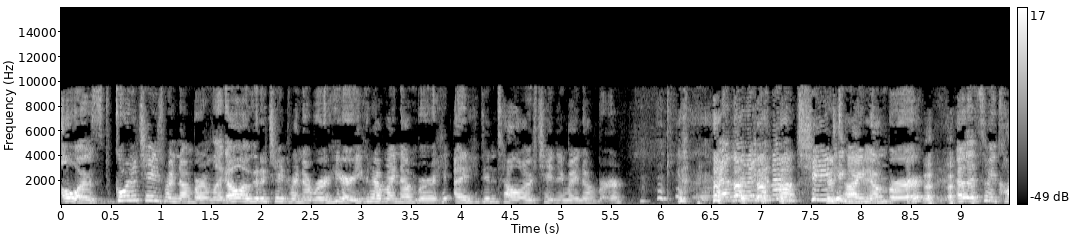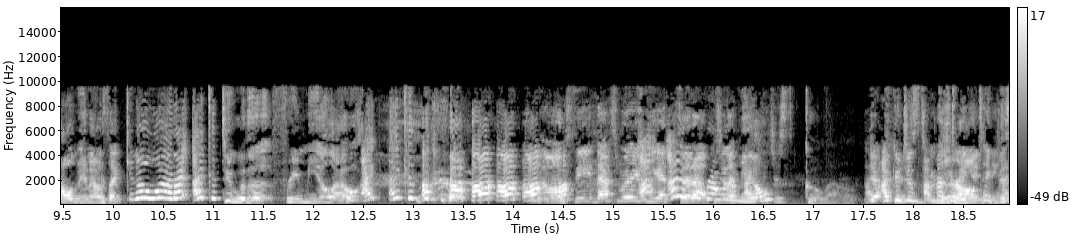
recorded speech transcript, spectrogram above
Oh, I was going to change my number. I'm like, oh, I'm going to change my number. Here, you can have my number. He- I he didn't tell him I was changing my number. and then I ended up changing my number. And then so he called me and I was like, you know what? I could do with a free meal out. I, I could. no, see, that's where you I- get I set up. remember You're like, I meal. could just go out. Yeah, I could just. I'm not sure, I'll take this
